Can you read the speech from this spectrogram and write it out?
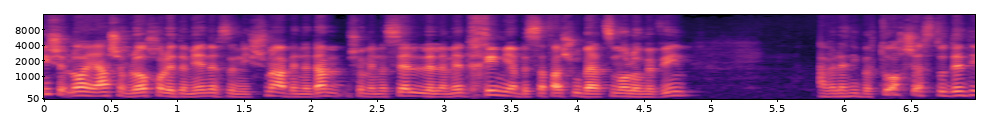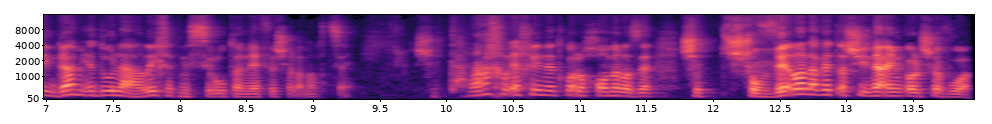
מי שלא היה שם לא יכול לדמיין איך זה נשמע, בן אדם שמנסה ללמד כימיה בשפה שהוא בעצמו לא מבין. אבל אני בטוח שהסטודנטים גם ידעו להעריך את מסירות הנפש של המרצה. שטרח והכין את כל החומר הזה, ששובר עליו את השיניים כל שבוע.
